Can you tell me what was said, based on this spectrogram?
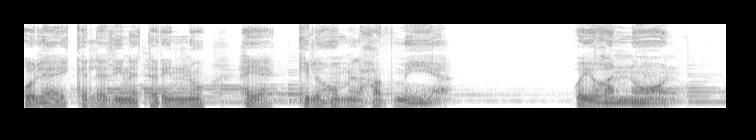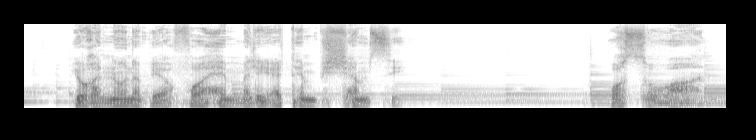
أولئك الذين ترن هياكلهم العظمية ويغنون يغنون بأفواه مليئة بالشمس والصوان.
